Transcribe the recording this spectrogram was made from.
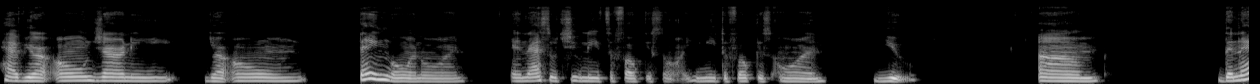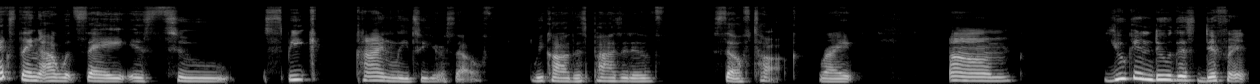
have your own journey, your own thing going on, and that's what you need to focus on. You need to focus on you. Um the next thing I would say is to speak kindly to yourself. We call this positive self-talk, right? Um you can do this different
